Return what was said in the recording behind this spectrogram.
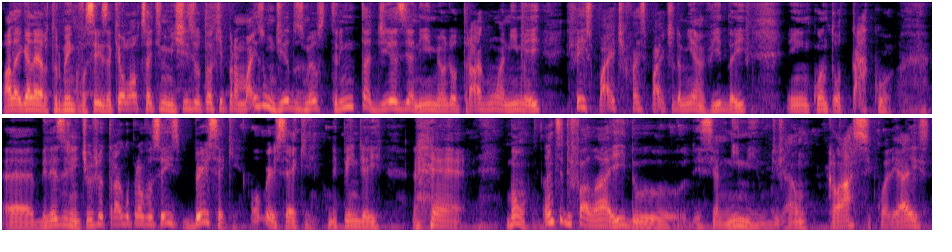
Fala aí galera, tudo bem com vocês? Aqui é o Lautsite MX e eu tô aqui para mais um dia dos meus 30 dias de anime, onde eu trago um anime aí que fez parte, que faz parte da minha vida aí enquanto otaku. É, beleza, gente? Hoje eu trago para vocês Berserk, ou Berserk, depende aí. É, bom, antes de falar aí do, desse anime, já é um clássico, aliás,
